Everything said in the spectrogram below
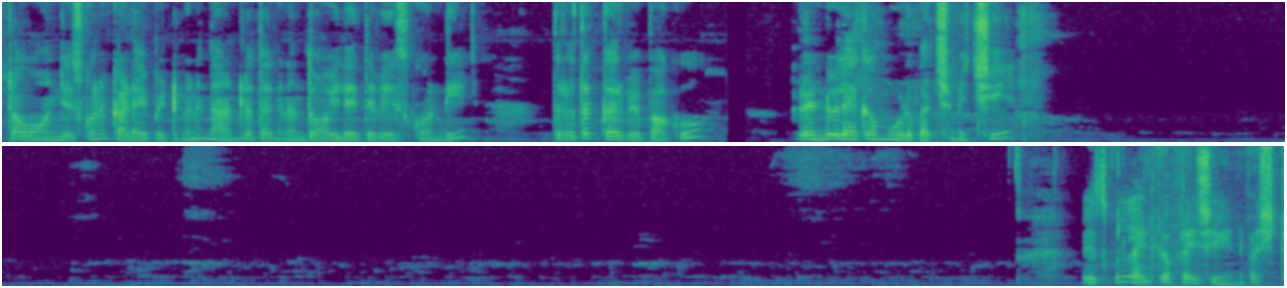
స్టవ్ ఆన్ చేసుకొని కడాయి పెట్టుకొని దాంట్లో తగినంత ఆయిల్ అయితే వేసుకోండి. తర్వాత కరివేపాకు రెండు లేక మూడు పచ్చిమిర్చి వేసుకుని లైట్గా ఫ్రై చేయండి ఫస్ట్.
